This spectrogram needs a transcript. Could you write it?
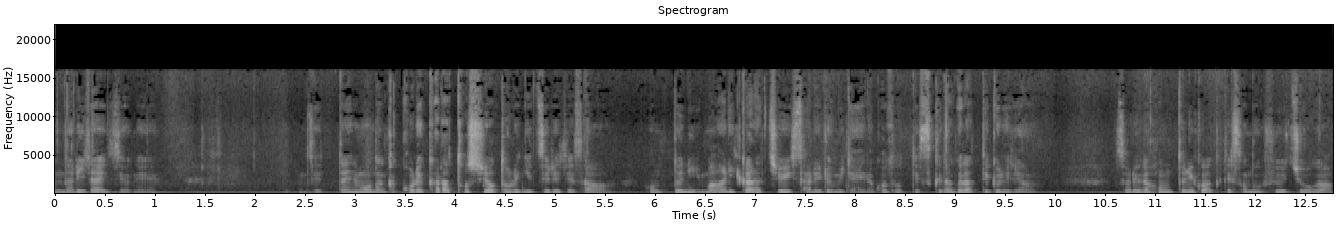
になりたいですよね。絶対にもうなんかこれから年を取るにつれてさ本当に周りから注意されるみたいなことって少なくなってくるじゃん。それが本当に怖くてその風潮が。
